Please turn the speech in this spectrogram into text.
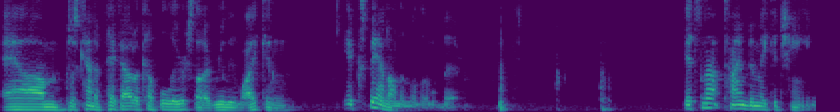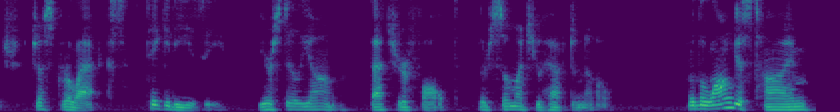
and just kind of pick out a couple lyrics that I really like and expand on them a little bit. It's not time to make a change. Just relax. Take it easy. You're still young. That's your fault. There's so much you have to know. For the longest time,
